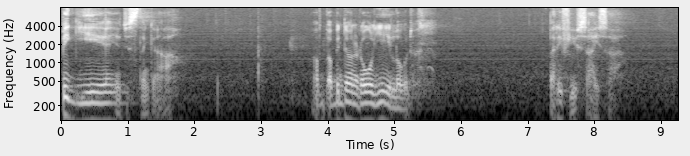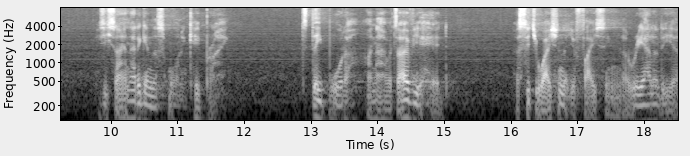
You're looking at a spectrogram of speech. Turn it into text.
Big year, you just think, ah, I've, I've been doing it all year, Lord. But if you say so, is he saying that again this morning? Keep praying. It's deep water. I know it's over your head. A situation that you're facing, a reality, a,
